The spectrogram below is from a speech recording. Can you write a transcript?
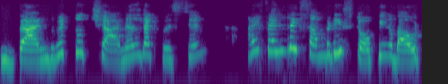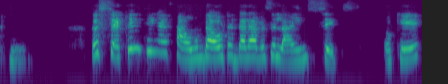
bandwidth to channel that wisdom, I felt like somebody's talking about me. The second thing I found out that I was a line six. Okay.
